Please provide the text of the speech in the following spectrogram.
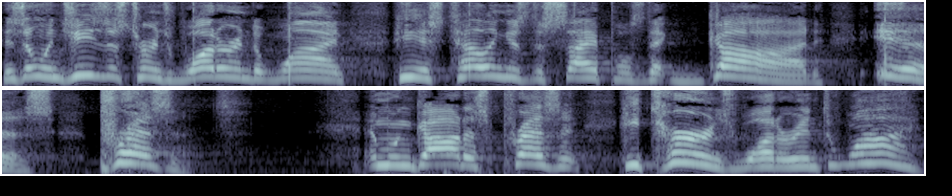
And so when Jesus turns water into wine, he is telling his disciples that God is present. And when God is present, he turns water into wine.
